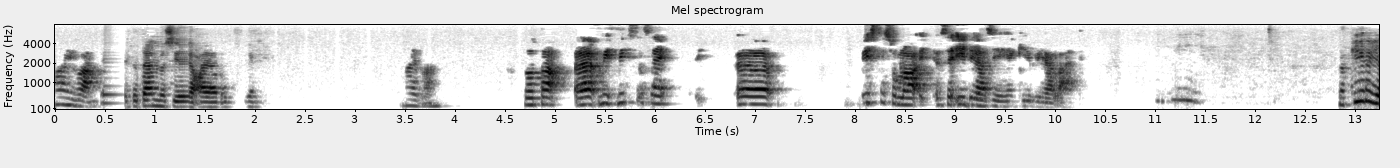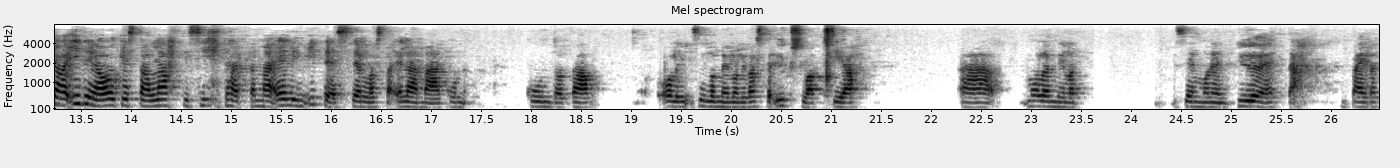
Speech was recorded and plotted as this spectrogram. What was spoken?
Aivan. Että tämmöisiä ajatuksia. Aivan. Tota, äh, mistä, se, äh, mistä sulla se idea siihen kirjaan lähti? No kirjaa idea oikeastaan lähti siitä, että mä elin itse sellaista elämää, kun, kun tota, oli, silloin meillä oli vasta yksi lapsi ja ää, molemmilla semmoinen työ, että päivät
